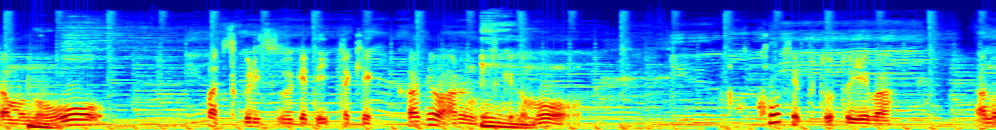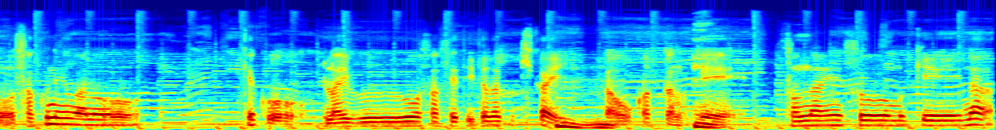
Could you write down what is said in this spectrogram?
たものを、まあ、作り続けていった結果ではあるんですけども、コンセプトといえば、あの昨年はあの結構ライブをさせていただく機会が多かったので、そんな演奏向けな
